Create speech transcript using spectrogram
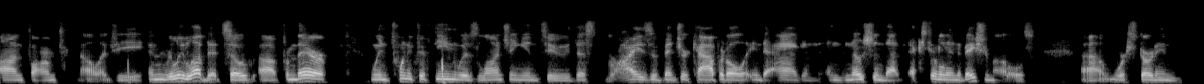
on-farm technology and really loved it. So uh, from there when 2015 was launching into this rise of venture capital into ag and, and the notion that external innovation models uh, were starting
